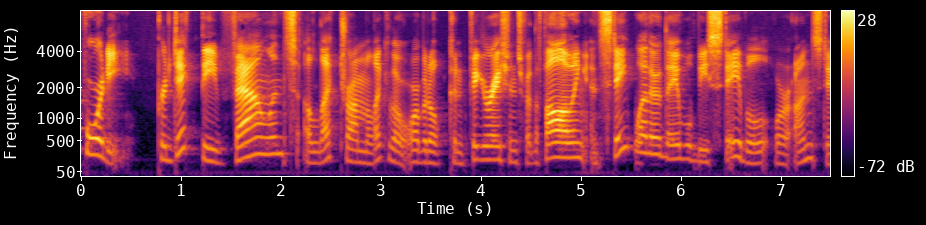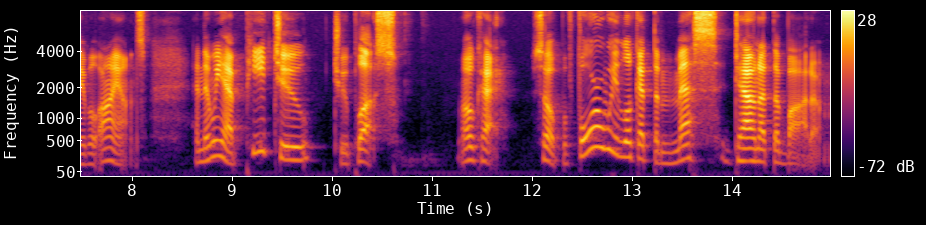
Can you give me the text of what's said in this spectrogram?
40. Predict the valence electron molecular orbital configurations for the following and state whether they will be stable or unstable ions. And then we have P2, 2 plus. Okay, so before we look at the mess down at the bottom,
